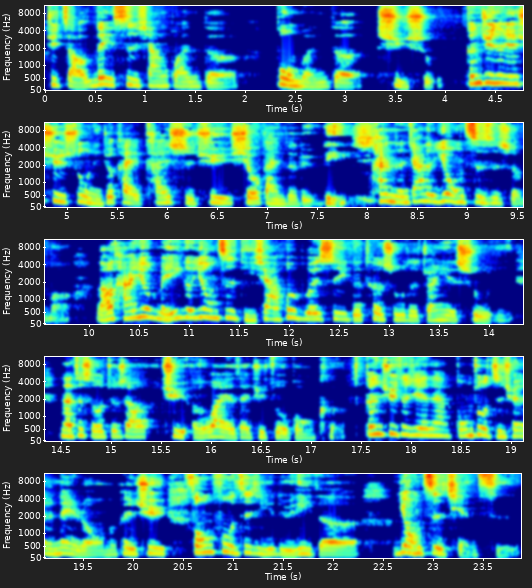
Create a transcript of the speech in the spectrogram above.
去找类似相关的部门的叙述。根据那些叙述，你就可以开始去修改你的履历，看人家的用字是什么，然后他用每一个用字底下会不会是一个特殊的专业术语。那这时候就是要去额外的再去做功课。根据这些呢工作职缺的内容，我们可以去丰富自己履历的用字遣词。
